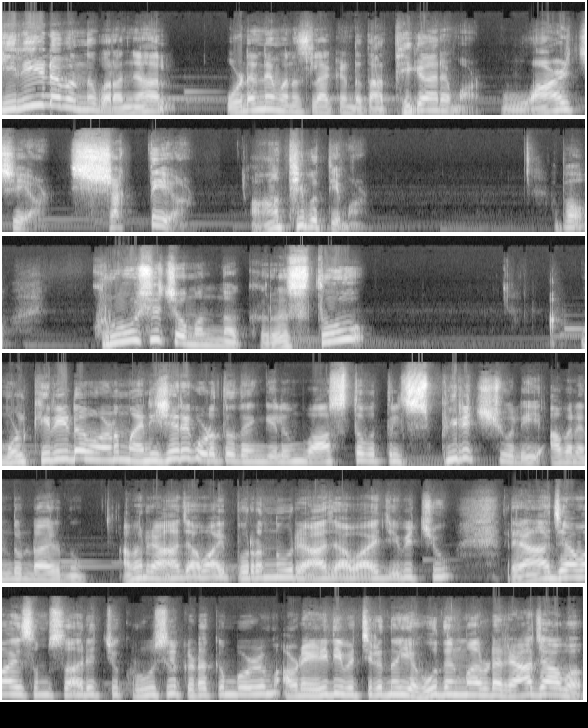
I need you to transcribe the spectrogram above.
കിരീടമെന്ന് പറഞ്ഞാൽ ഉടനെ മനസ്സിലാക്കേണ്ടത് അധികാരമാണ് വാഴ്ചയാണ് ശക്തിയാണ് ആധിപത്യമാണ്. അപ്പോൾ ക്രൂശ് ചുമന്ന ക്രിസ്തു മുൾക്കിരീടമാണ് മനുഷ്യരെ കൊടുത്തതെങ്കിലും വാസ്തവത്തിൽ സ്പിരിച്വലി അവൻ എന്തുണ്ടായിരുന്നു? അവൻ രാജാവായി പിറന്നു രാജാവായി ജീവിച്ചു രാജാവായി സംസാരിച്ചു ക്രൂശിൽ കിടക്കുമ്പോഴും അവിടെ എഴുതി വെച്ചിരുന്ന യഹൂദന്മാരുടെ രാജാവ്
